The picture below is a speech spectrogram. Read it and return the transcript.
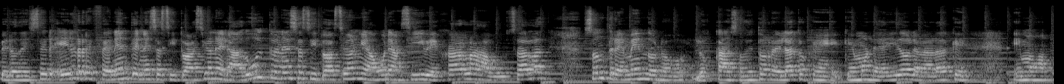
pero de ser el referente en esa situación, el adulto en esa situación y aún así vejarlas, abusarlas. Son tremendos los, los casos, estos relatos que, que hemos leído, la verdad que hemos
